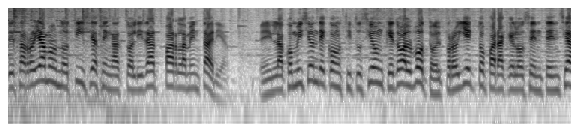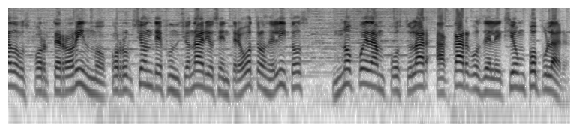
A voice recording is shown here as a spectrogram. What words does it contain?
Desarrollamos noticias en actualidad parlamentaria. En la Comisión de Constitución quedó al voto el proyecto para que los sentenciados por terrorismo, corrupción de funcionarios, entre otros delitos, no puedan postular a cargos de elección popular.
